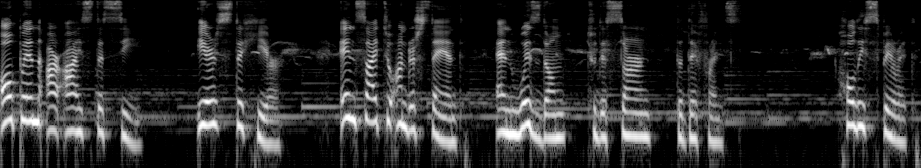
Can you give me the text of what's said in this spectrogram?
Open our eyes to see, ears to hear, insight to understand, and wisdom to discern the difference. Holy Spirit,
